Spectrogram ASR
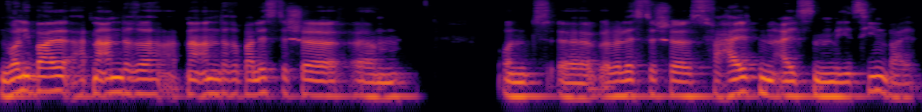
ein Volleyball hat eine andere, hat eine andere ballistische ähm, und äh, ballistisches Verhalten als ein Medizinball.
